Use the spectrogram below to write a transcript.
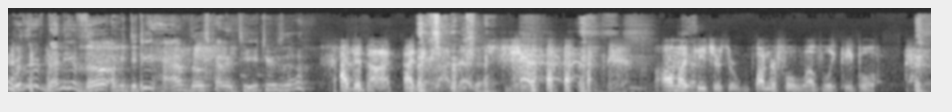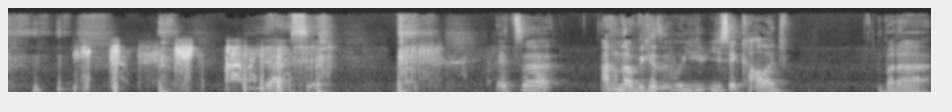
Were there many of those? I mean, did you have those kind of teachers though? I did not. I did not. Okay. All my Yeah. teachers are wonderful, lovely people. yeah, it's, it's uh, I don't know because well, you you say college, but uh,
